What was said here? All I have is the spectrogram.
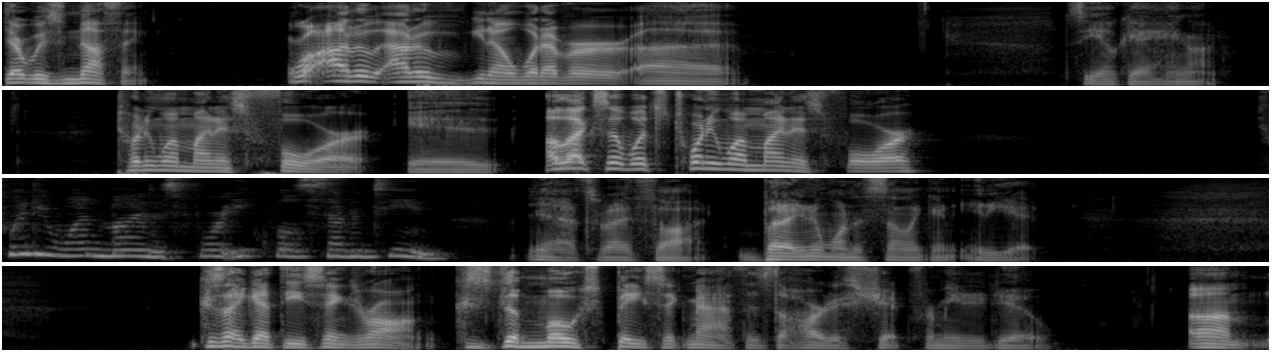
there was nothing. Well out of out of you know whatever uh let's see okay hang on. 21 minus 4 is alexa what's 21 minus 4 21 minus 4 equals 17. yeah that's what i thought but i didn't want to sound like an idiot. Because i get these things wrong because the most basic math is the hardest shit for me to do um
